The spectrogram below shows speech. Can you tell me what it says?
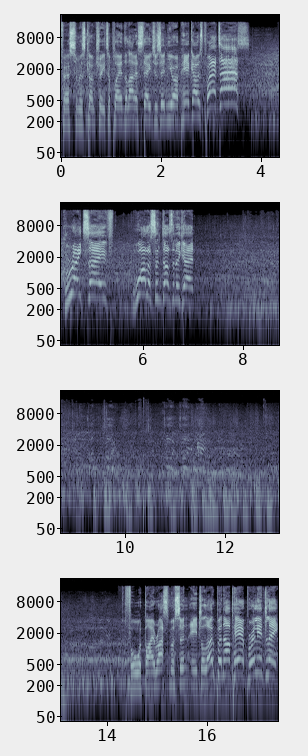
First from his country to play in the latter stages in Europe. Here goes Puertas! Great save! Warleson does it again. Forward by Rasmussen. It'll open up here brilliantly.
